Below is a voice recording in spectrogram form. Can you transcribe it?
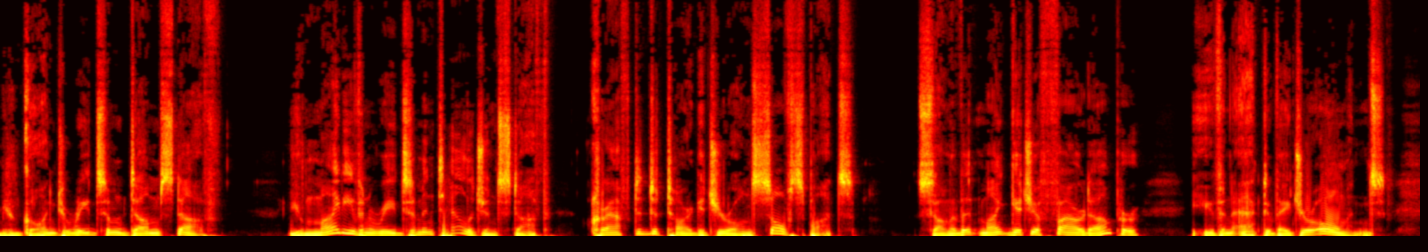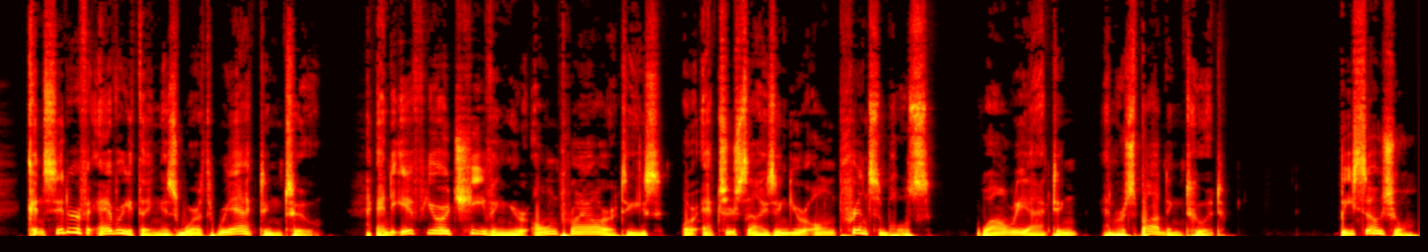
you're going to read some dumb stuff. You might even read some intelligent stuff crafted to target your own soft spots. Some of it might get you fired up or even activate your omens. Consider if everything is worth reacting to. And if you're achieving your own priorities or exercising your own principles while reacting and responding to it. Be social,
